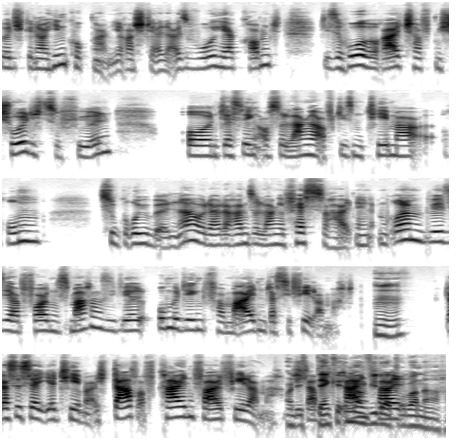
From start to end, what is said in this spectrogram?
würde ich genau hingucken an ihrer Stelle. Also woher kommt diese hohe Bereitschaft, mich schuldig zu fühlen und deswegen auch so lange auf diesem Thema rum zu grübeln ne? oder daran so lange festzuhalten. Im Grunde will sie ja Folgendes machen. Sie will unbedingt vermeiden, dass sie Fehler macht. Mhm. Das ist ja ihr Thema. Ich darf auf keinen Fall Fehler machen. Und ich, ich denke immer wieder Fall drüber nach.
